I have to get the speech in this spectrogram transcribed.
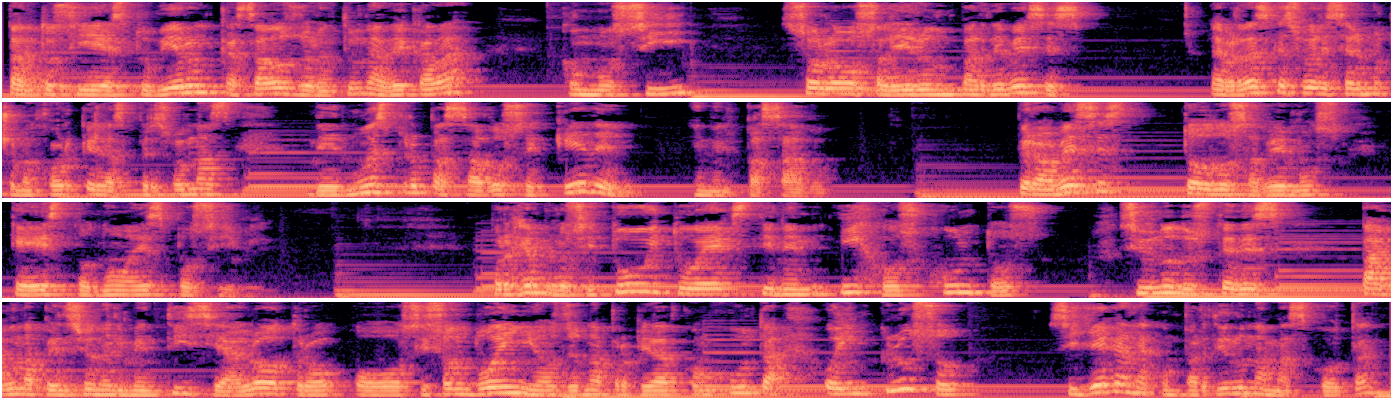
tanto si estuvieron casados durante una década como si solo salieron un par de veces. La verdad es que suele ser mucho mejor que las personas de nuestro pasado se queden en el pasado. Pero a veces todos sabemos que esto no es posible. Por ejemplo, si tú y tu ex tienen hijos juntos, si uno de ustedes paga una pensión alimenticia al otro, o si son dueños de una propiedad conjunta, o incluso si llegan a compartir una mascota,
